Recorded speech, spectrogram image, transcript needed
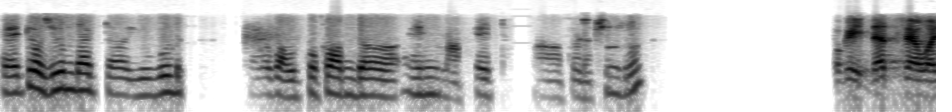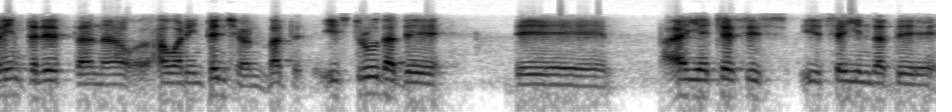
fair to assume that you would kind of outperform the end market production growth? Okay. That's our interest and our intention. But It is true that the the IHS is saying that the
